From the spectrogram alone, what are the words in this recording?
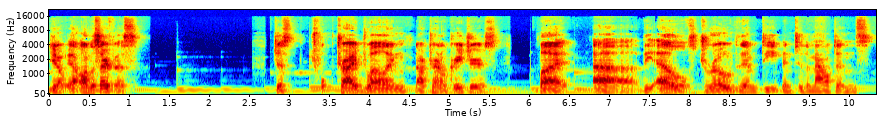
you know on the surface. Just tw- tribe dwelling nocturnal creatures. But uh the elves drove them deep into the mountains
